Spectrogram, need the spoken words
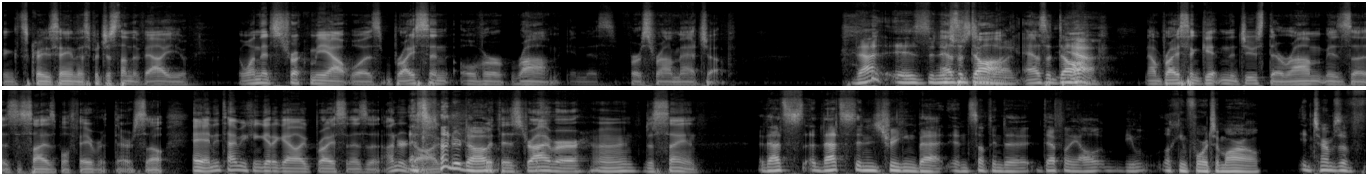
think it's crazy saying this, but just on the value, the one that struck me out was Bryson over Rahm in this first round matchup. That is an as a dog. One. As a dog. Yeah. Now Bryson getting the juice there. Rahm is uh, is a sizable favorite there. So hey, anytime you can get a guy like Bryson as an underdog, as underdog with his driver, uh, just saying. That's that's an intriguing bet and something to definitely I'll be looking for tomorrow. In terms of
